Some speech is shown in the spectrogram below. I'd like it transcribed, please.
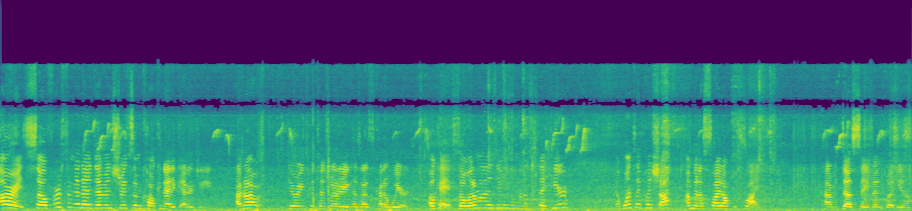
Alright, so first I'm going to demonstrate some called kinetic energy. I'm not doing potential energy because that's kind of weird. Okay, so what I'm going to do is I'm going to stay here, and once I push off, I'm going to slide off the slide. Kind of a does statement, but you know.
